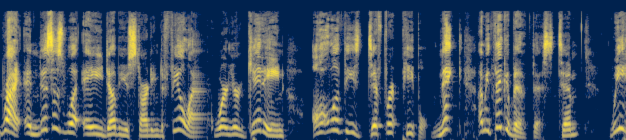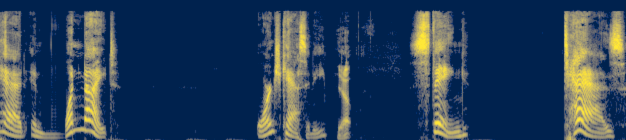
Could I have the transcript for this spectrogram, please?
Right. And this is what AEW is starting to feel like, where you're getting all of these different people. Nick, I mean, think about this, Tim. We had in one night Orange Cassidy, Yep. Sting, Taz,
